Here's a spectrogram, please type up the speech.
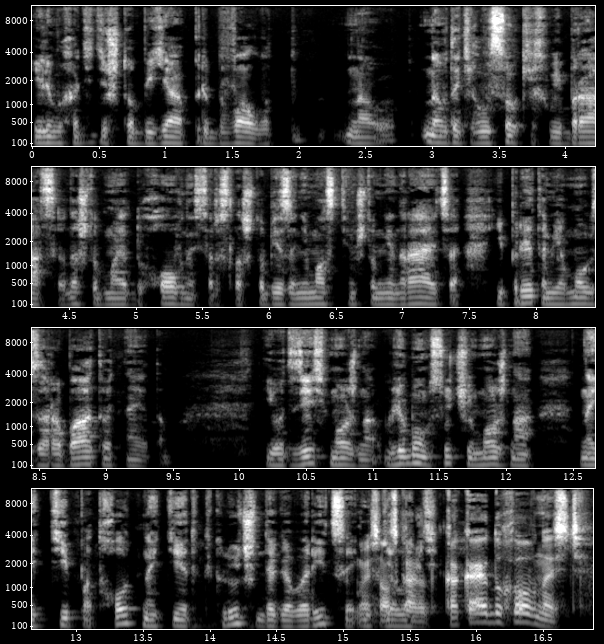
или вы хотите, чтобы я пребывал вот на, на вот этих высоких вибрациях, да, чтобы моя духовность росла, чтобы я занимался тем, что мне нравится, и при этом я мог зарабатывать на этом. И вот здесь можно, в любом случае можно найти подход, найти этот ключ, договориться. Ну, если он делать... скажет, какая духовность?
